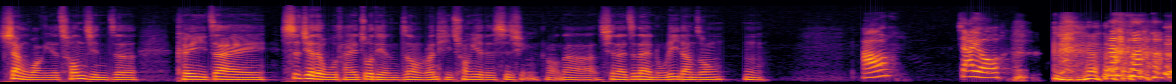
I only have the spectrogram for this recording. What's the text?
向往，也憧憬着可以在世界的舞台做点这种软体创业的事情。好，那现在正在努力当中。嗯，好，加油。那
